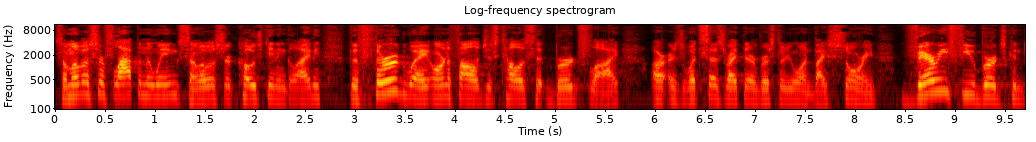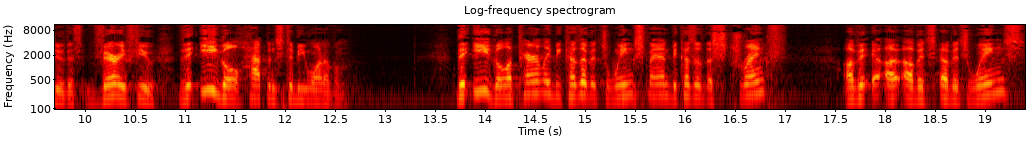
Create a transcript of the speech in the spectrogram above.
Some of us are flapping the wings, some of us are coasting and gliding. The third way ornithologists tell us that birds fly are, is what says right there in verse 31 by soaring. Very few birds can do this, very few. The eagle happens to be one of them. The eagle, apparently because of its wingspan, because of the strength of, it, uh, of, its, of its wings,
